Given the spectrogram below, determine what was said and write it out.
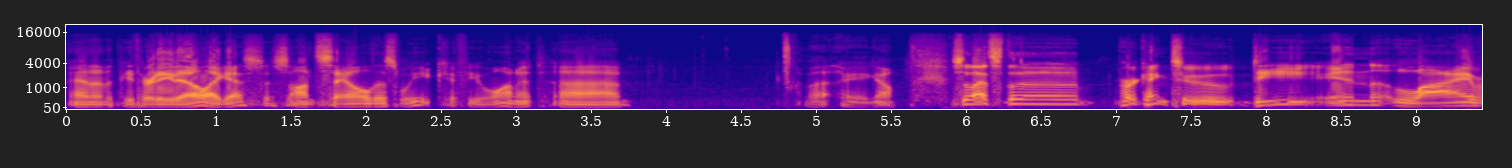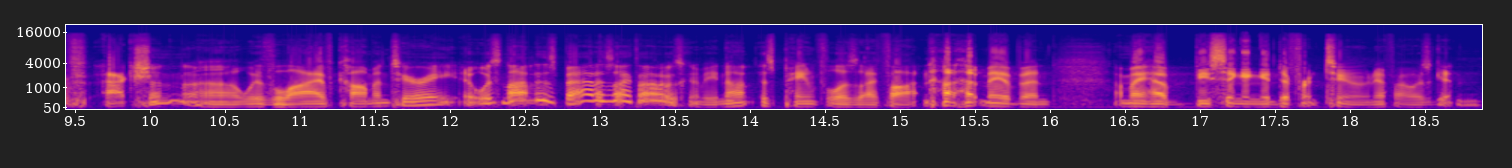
And then the P38L, I guess, is on sale this week if you want it. Uh, but there you go. So that's the Hurricane 2D in live action uh, with live commentary. It was not as bad as I thought it was going to be. Not as painful as I thought. Now, that may have been. I may have be singing a different tune if I was getting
